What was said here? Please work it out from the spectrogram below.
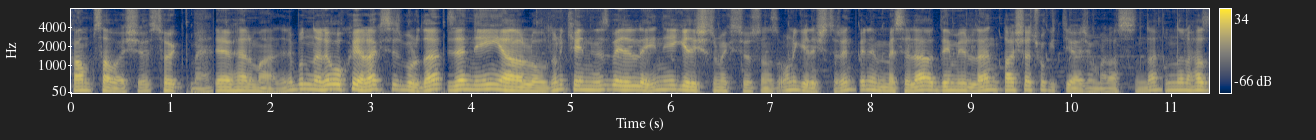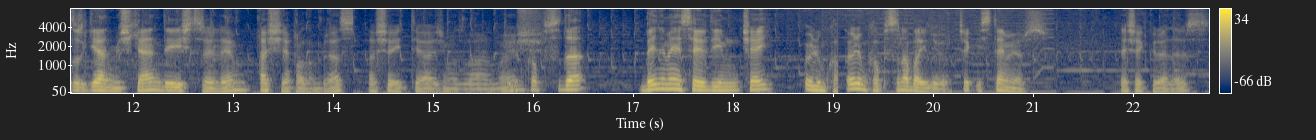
kamp savaşı, sökme, cevher madeni. Bunları okuyarak siz burada size neyin yararlı olduğunu kendiniz belirleyin. Neyi geliştirmek istiyorsanız onu geliştirin. Benim mesela demirle taşa çok ihtiyacım var aslında. Bunları hazır gelmişken değiştirelim. Taş yapalım biraz. Taşa ihtiyacımız varmış. Benim kapısı da benim en sevdiğim şey Ölüm kapı. Ölüm kapısına bayılıyorum. Çek istemiyoruz. Teşekkür ederiz.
